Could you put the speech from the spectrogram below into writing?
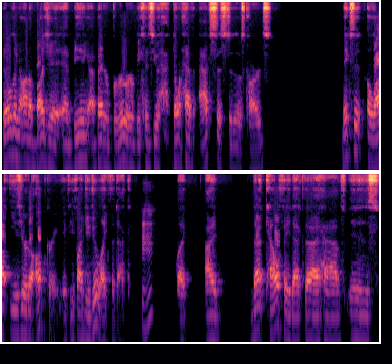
building on a budget and being a better brewer because you ha- don't have access to those cards makes it a lot easier to upgrade if you find you do like the deck. Mm-hmm. Like I that Callaphe deck that I have is,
